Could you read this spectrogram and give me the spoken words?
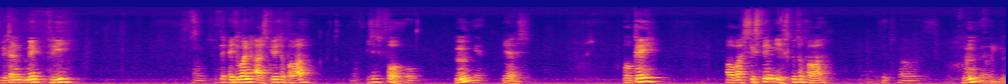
We can make 3 the 81 as 3 to the power is it 4 Four. hmm? Yeah. yes okay over 16 is 2 to the power Two power. hmm? Um,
